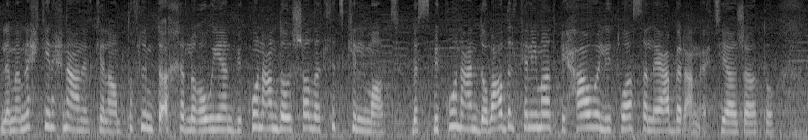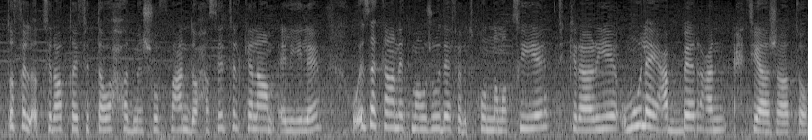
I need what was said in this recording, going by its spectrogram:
لما بنحكي نحن عن الكلام طفل متأخر لغويا بيكون عنده إن شاء الله ثلاث كلمات بس بيكون عنده بعض الكلمات بيحاول يتواصل ليعبر عن احتياجاته. طفل اضطراب طيف التوحد بنشوف عنده حصيلة الكلام قليلة وإذا كانت موجودة فبتكون نمطية تكرارية ومو ليعبر عن احتياجاته.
